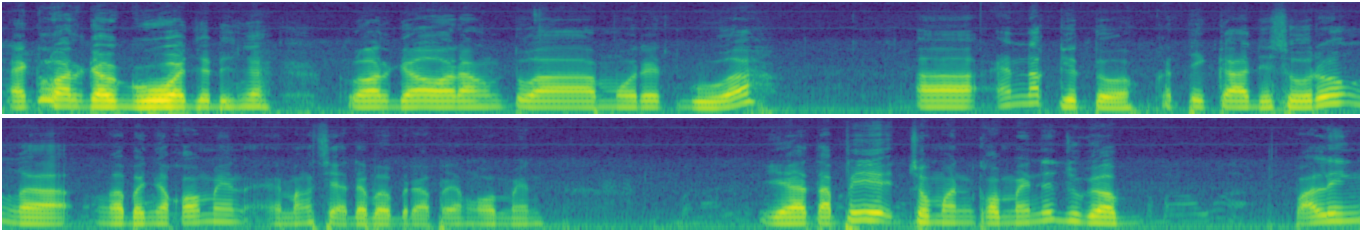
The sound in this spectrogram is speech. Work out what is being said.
eh keluarga gua jadinya keluarga orang tua murid gua eh, enak gitu. Ketika disuruh nggak nggak banyak komen. Emang sih ada beberapa yang komen. Ya tapi cuman komennya juga paling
